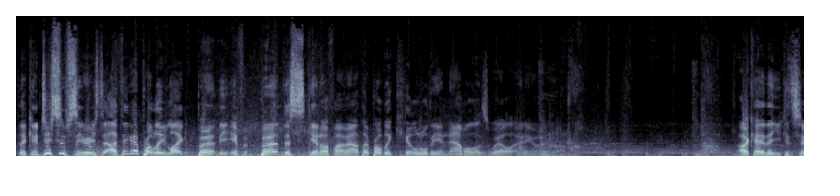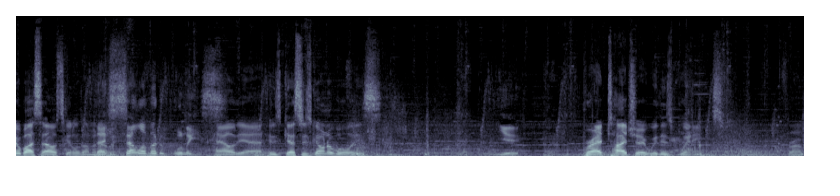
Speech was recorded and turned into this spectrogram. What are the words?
they could do some serious. I think I probably like burnt the. If it burnt the skin off my mouth, I probably killed all the enamel as well. Anyway. Okay, that you can still buy sour Skittles. I'm They an sell them at Woolies. Hell yeah! Who's guess who's going to Woolies? You. Brad Taicho with his winnings from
